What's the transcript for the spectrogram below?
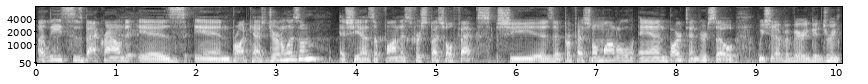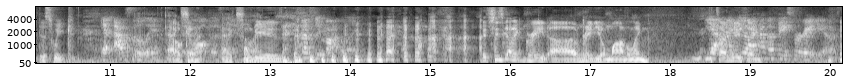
Elise's background is in broadcast journalism. and She has a fondness for special effects. She is a professional model and bartender, so we should have a very good drink this week. Yeah, absolutely. Excellent. All those things. Excellent. Especially modeling. She's got a great uh, radio modeling. Yeah, our I new do. I have a face for radio. So.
